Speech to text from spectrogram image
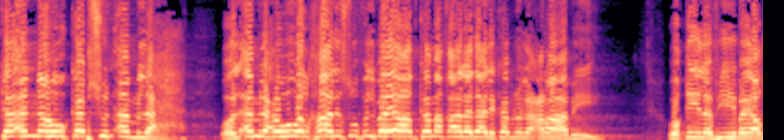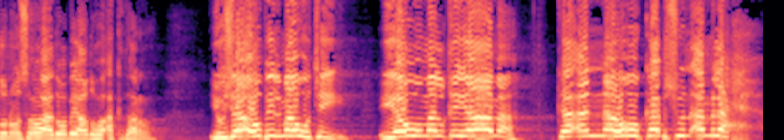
كأنه كبش أملح والأملح هو الخالص في البياض كما قال ذلك ابن الأعرابي. وقيل فيه بياض وسواد وبياضه أكثر. يجاء بالموت يوم القيامة كأنه كبش أملح.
